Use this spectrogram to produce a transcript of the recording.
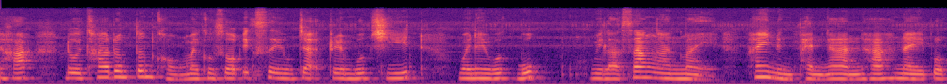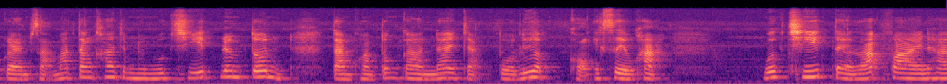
นะคะ โดยค่าเริ่มต้นของ Microsoft Excel จะเตรียม worksheet ไว้ใน Workbook เวลาสร้างงานใหม่ ให้ 1 แผ่นงานนะคะ ในโปรแกรมสามารถตั้งค่าจำนวน worksheet เริ่มต้น ตามความต้องการได้จากตัวเลือกของ Excel ค่ะ worksheet แต่ละไฟล์นะคะ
